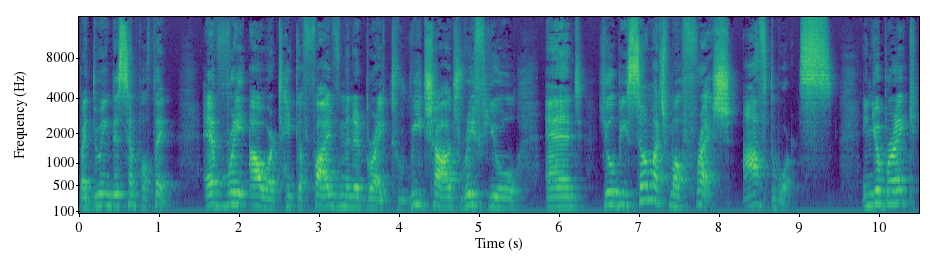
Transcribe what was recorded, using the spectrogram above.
by doing this simple thing. Every hour, take a five minute break to recharge, refuel, and you'll be so much more fresh afterwards. In your break,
